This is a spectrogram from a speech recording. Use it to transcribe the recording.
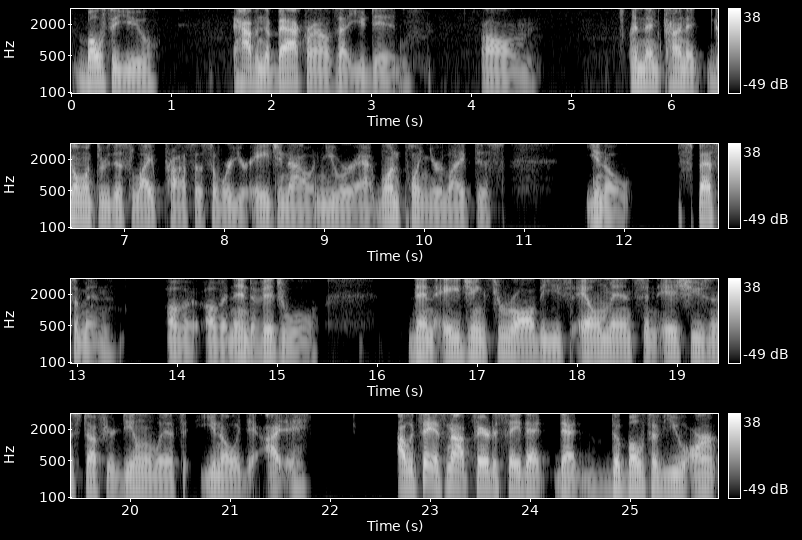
both of you having the backgrounds that you did, um, and then kind of going through this life process of where you're aging out, and you were at one point in your life this, you know, specimen of a of an individual then aging through all these ailments and issues and stuff you're dealing with you know i I would say it's not fair to say that that the both of you aren't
